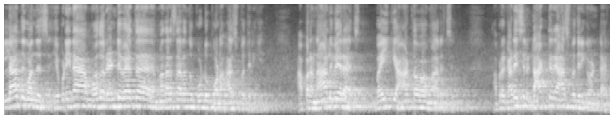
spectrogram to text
எல்லாத்துக்கும் வந்துச்சு. எப்படின்னா முதல் ரெண்டு பேர்த்த மதரசாலேருந்து கூட்டு போனோம் ஆஸ்பத்திரிக்கு. அப்புறம் நாலு பேர் ஆச்சு. பைக்கு ஆட்டோவாக மாறுச்சு. அப்புறம் கடைசியில் டாக்டரே ஆஸ்பத்திரிக்கு வந்துட்டார்.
